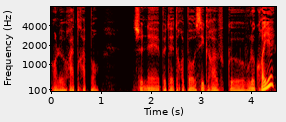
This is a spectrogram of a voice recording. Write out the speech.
en le rattrapant. Ce n'est peut-être pas aussi grave que vous le croyez.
